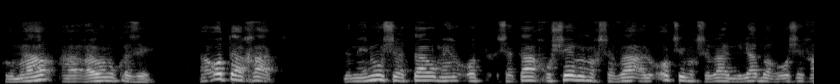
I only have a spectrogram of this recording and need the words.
כלומר, הרעיון הוא כזה, האות האחת, דמיינו שאתה אומר, שאתה חושב במחשבה על אות של מחשבה, על מילה בראש שלך,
